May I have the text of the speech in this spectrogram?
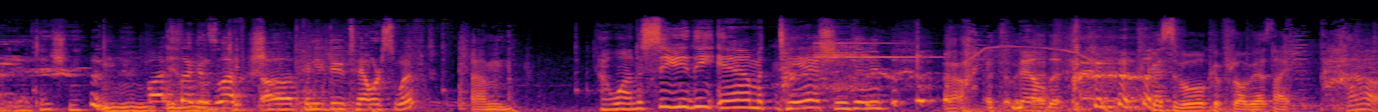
Imitation. Five seconds left. Uh, can you do Taylor Swift? Um, I want to see the Imitation Game. Uh, Nailed it. Christopher Walken for me. I was like, how?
